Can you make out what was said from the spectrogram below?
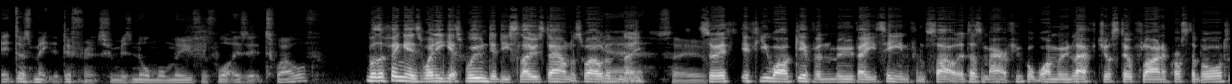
it does make the difference from his normal move of what is it, twelve? Well, the thing is, when he gets wounded, he slows down as well, doesn't he? So, So if, if you are given move 18 from Sayl, it doesn't matter if you've got one wound left, you're still flying across the board.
